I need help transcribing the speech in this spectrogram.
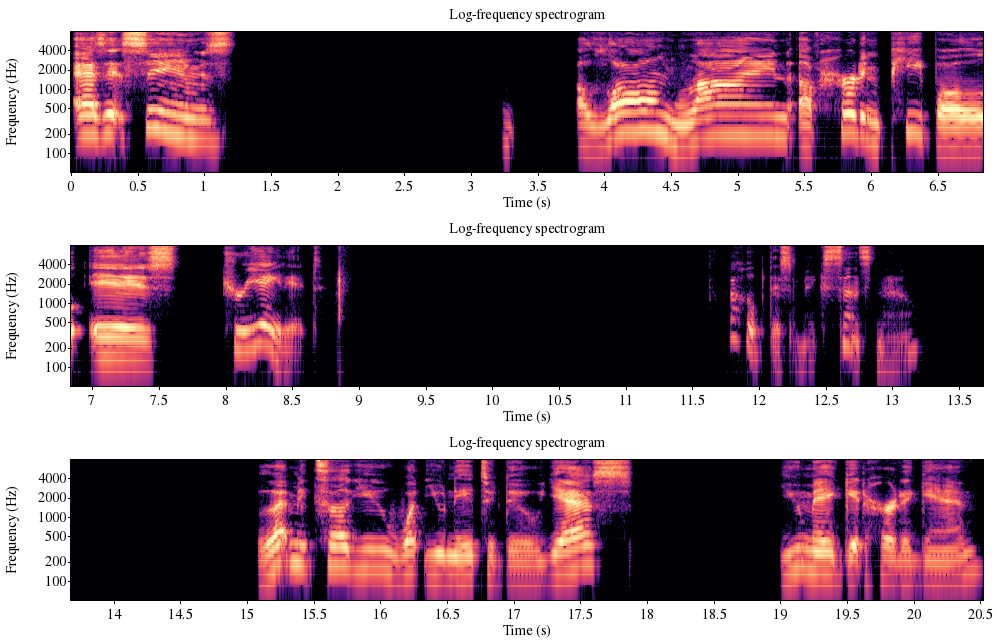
as it seems, a long line of hurting people is created. I hope this makes sense now. Let me tell you what you need to do. Yes, you may get hurt again,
